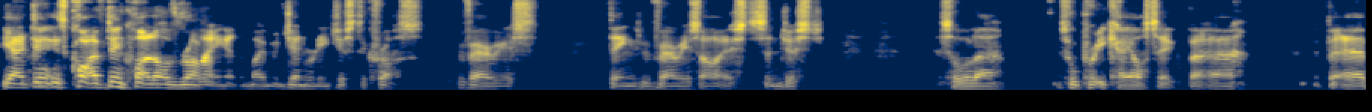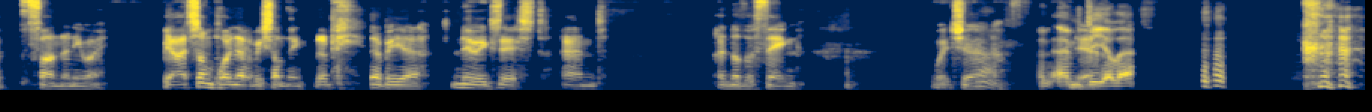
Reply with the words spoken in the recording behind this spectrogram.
yeah, doing, it's quite. I've done quite a lot of writing at the moment, generally just across various things with various artists, and just it's all uh, it's all pretty chaotic, but uh, but uh, fun anyway. Yeah, at some point there'll be something. There'll be there'll be a new exist and another thing, which uh, An MDLF.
